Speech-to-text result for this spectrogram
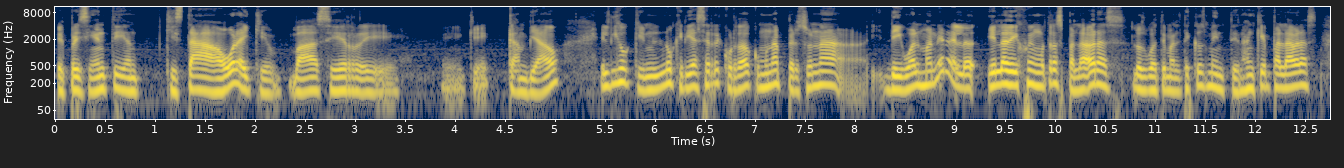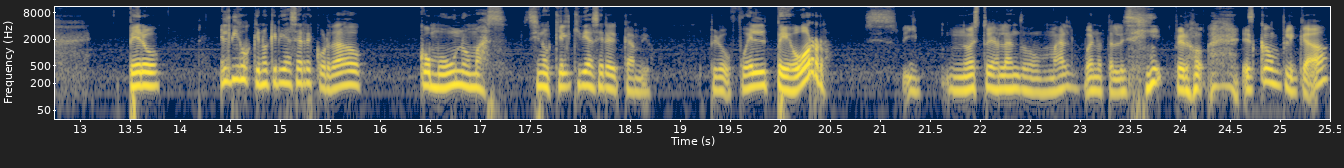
El presidente que está ahora y que va a ser eh, eh, cambiado, él dijo que no quería ser recordado como una persona de igual manera. Él, la dijo en otras palabras, los guatemaltecos me entenderán qué palabras, pero él dijo que no quería ser recordado como uno más, sino que él quería hacer el cambio. Pero fue el peor y no estoy hablando mal, bueno, tal vez sí, pero es complicado.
